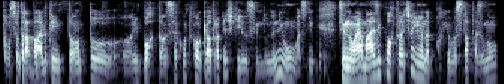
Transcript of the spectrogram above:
Então, seu trabalho tem tanto importância quanto qualquer outra pesquisa, sem dúvida nenhuma. Assim. Se não é mais importante ainda, porque você está fazendo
